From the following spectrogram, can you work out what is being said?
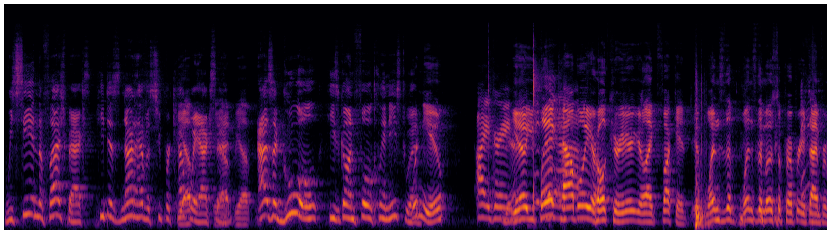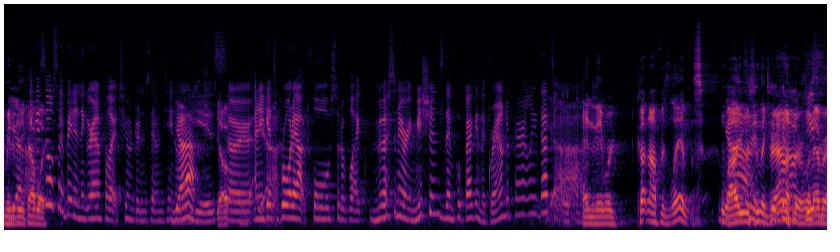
we see in the flashbacks he does not have a super cowboy Yep, accent. yep, yep. As a ghoul, he's gone full Clint Eastwood. Wouldn't you? I agree. You know, you play a cowboy your whole career. You're like, fuck it. When's the when's the most appropriate time for me to be a cowboy? He's also been in the ground for like 217 Yeah. years. Yup. So, and he gets brought out for sort of like mercenary missions, then put back in the ground. Apparently, that's a little Yeah. complicated. and they were cutting off his limbs while he was in the ground or whatever.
